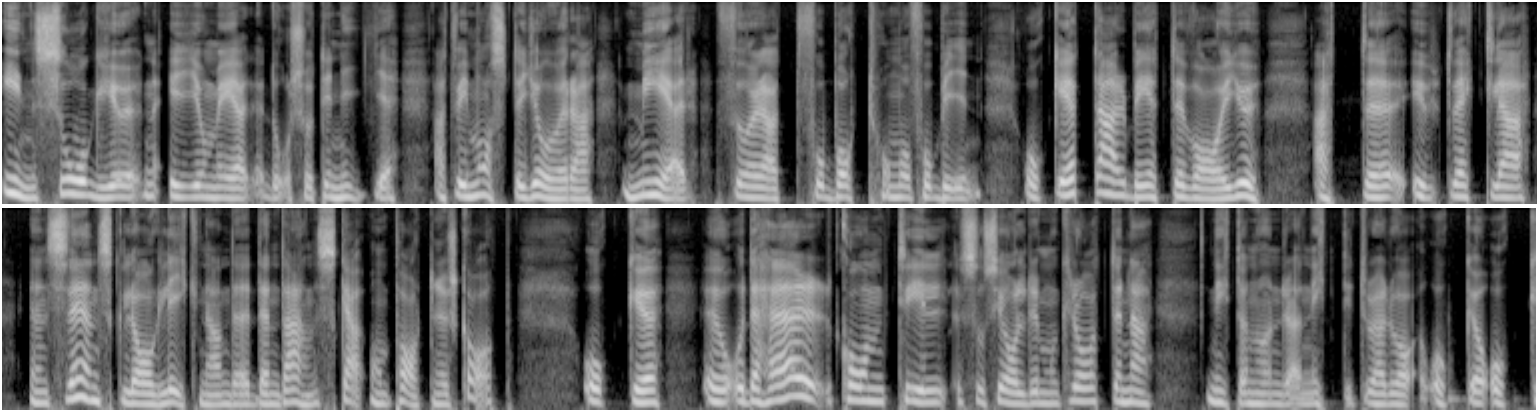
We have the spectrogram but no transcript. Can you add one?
insåg ju i och med då 79 att vi måste göra mer för att få bort homofobin. Och ett arbete var ju att eh, utveckla en svensk lag liknande den danska om partnerskap. Och Eh, och det här kom till Socialdemokraterna 1990 tror jag det var och, och och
